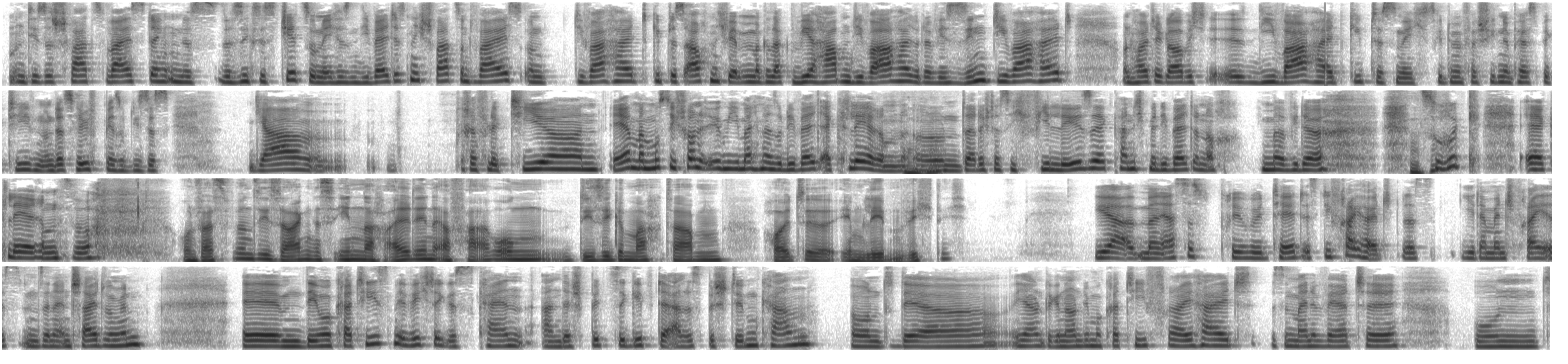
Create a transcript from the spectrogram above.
Und dieses Schwarz-Weiß-Denken, das, das existiert so nicht. Also die Welt ist nicht schwarz und weiß und die Wahrheit gibt es auch nicht. Wir haben immer gesagt, wir haben die Wahrheit oder wir sind die Wahrheit. Und heute glaube ich, äh, die Wahrheit gibt es nicht. Es gibt immer verschiedene Perspektiven. Und das hilft mir so dieses, ja, reflektieren. Ja, man muss sich schon irgendwie manchmal so die Welt erklären. Mhm. Und dadurch, dass ich viel lese, kann ich mir die Welt dann auch immer wieder zurück erklären. So. Und was würden Sie sagen, ist Ihnen nach all den Erfahrungen, die Sie gemacht haben, heute im Leben wichtig? Ja, meine erste Priorität ist die Freiheit, dass jeder Mensch frei ist in seinen Entscheidungen. Ähm, Demokratie ist mir wichtig, dass es keinen an der Spitze gibt, der alles bestimmen kann. Und der, ja, genau, Demokratiefreiheit sind meine Werte und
